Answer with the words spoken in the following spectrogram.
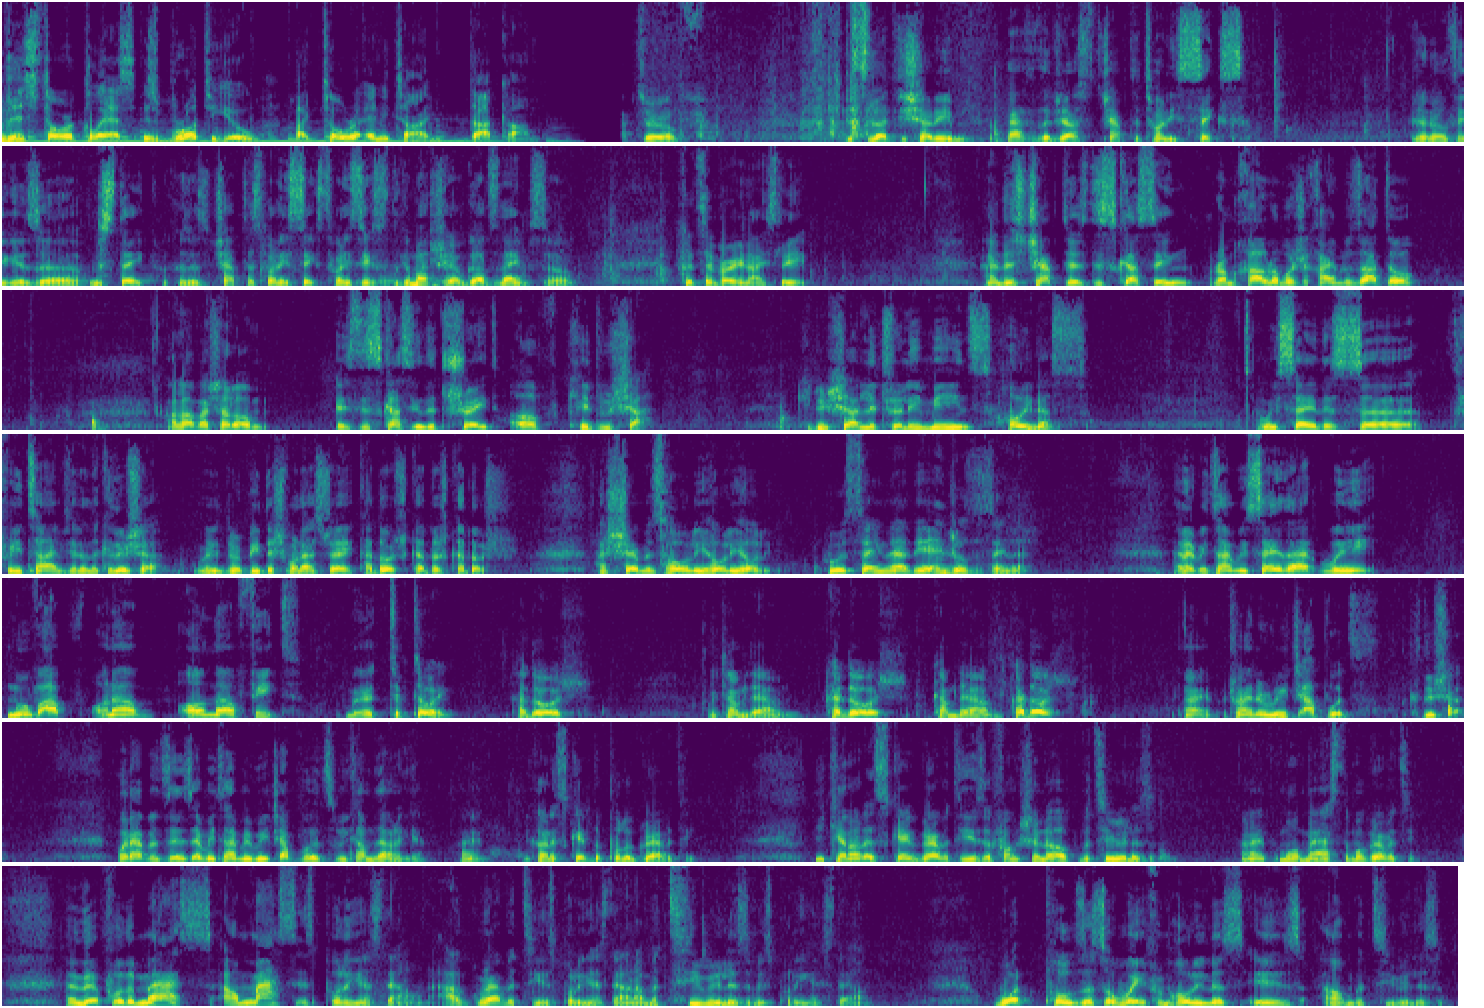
This Torah class is brought to you by TorahAnytime.com. Chapter of Mesilat Yesharim, Path of the Just, chapter 26, which I don't think is a mistake because it's chapter 26. 26 is the gematria of God's name, so fits in very nicely. And this chapter is discussing Ramchal Ramoshe Chaim Luzzatto, Allah Shalom, is discussing the trait of Kedusha. Kedusha literally means holiness. And we say this uh, three times in the Kedusha. We repeat the Shemona Esrei, Kadosh, Kadosh, Kadosh. Hashem is holy, holy, holy. Who is saying that? The angels are saying that. And every time we say that, we move up on our on our feet. We're tiptoeing. Kadosh, we come down. Kadosh, come down. Kadosh. Right? We're trying to reach upwards. Kedusha. What happens is every time we reach upwards, we come down again. Right? You can't escape the pull of gravity. You cannot escape gravity as a function of materialism. Right? The more mass, the more gravity. And therefore, the mass, our mass is pulling us down. Our gravity is pulling us down. Our materialism is pulling us down. What pulls us away from holiness is our materialism.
